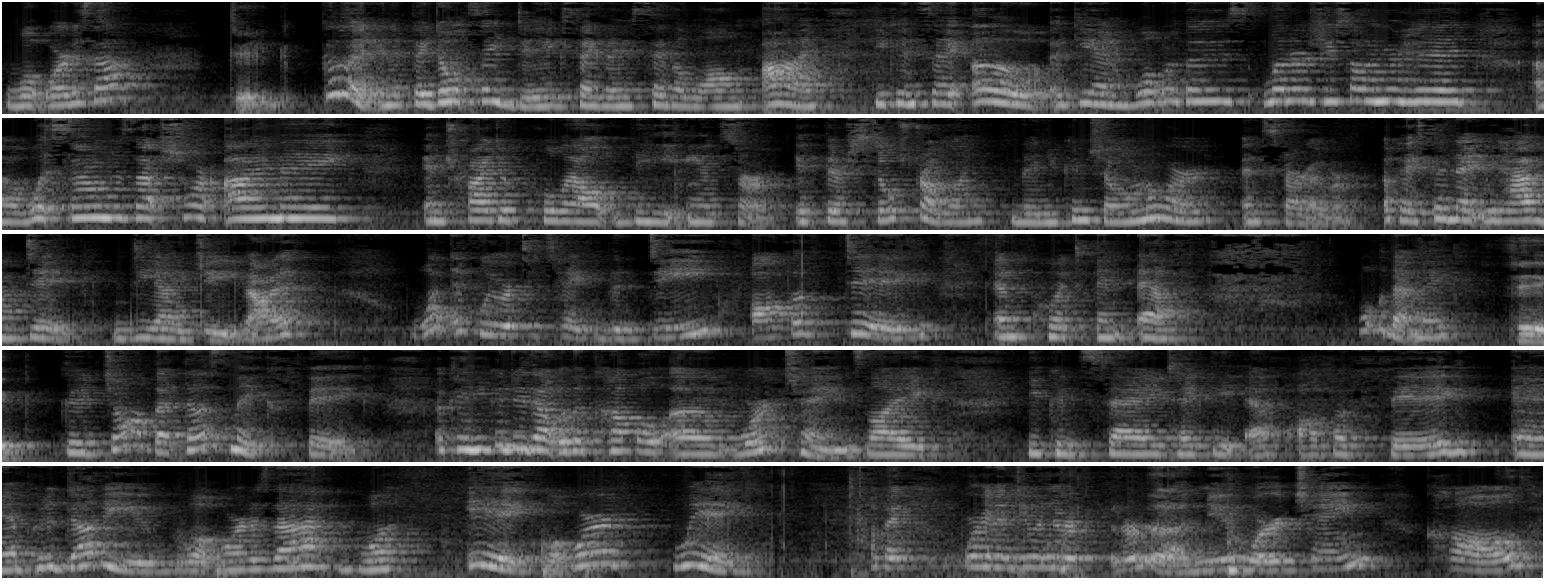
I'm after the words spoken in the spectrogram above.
What word is that? Dig. Good. And if they don't say dig, say they say the long I, you can say, oh, again, what were those letters you saw in your head? Uh, what sound does that short I make? And try to pull out the answer. If they're still struggling, then you can show them the word and start over. Okay, so Nate, we have dig, D-I-G, got it? What if we were to take the D off of dig and put an F? What would that make? Fig. Good job, that does make fig. Okay, and you can do that with a couple of word chains, like you could say, take the F off of fig and put a W. What word is that? What ig. What word? Wig. Okay, we're gonna do a new word chain called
